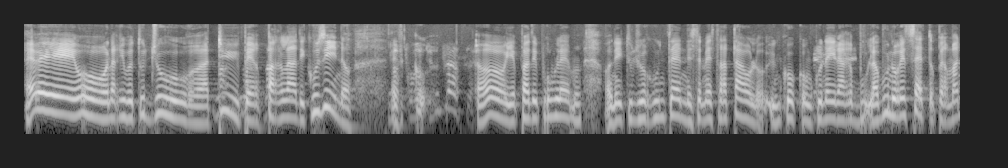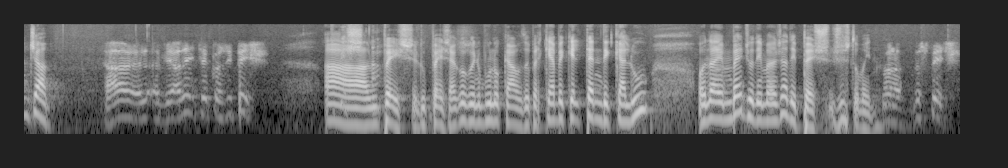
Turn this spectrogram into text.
Eh oui, oh, on arrive toujours à tu pour parler des cousines. une. Oh, il n'y a pas de problème. On est toujours content de se mettre à tavola. Un coup qu'on connaît la, la bonne recette pour manger. Ah, cause du pêche. Ah, Pesce, le pesce, le pesce, è una buona causa, perché avec il temps de calù, on a envie de manger des pêches, justement. Voilà, de spèche.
